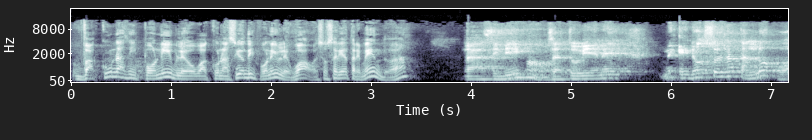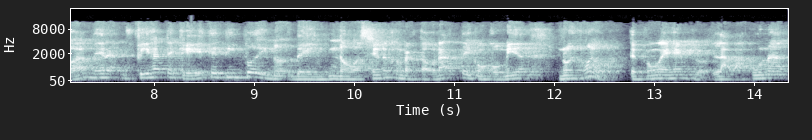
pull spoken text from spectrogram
vacunas disponibles o vacunación disponible. Wow, eso sería tremendo, ¿ah? Así mismo, o sea, tú vienes, no suena tan loco, ¿ah? Mira, fíjate que este tipo de, de, innovaciones con restaurantes y con comida no es nuevo. Te pongo un ejemplo, la vacuna,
